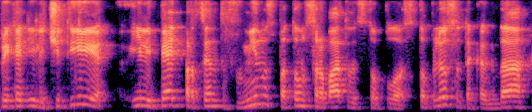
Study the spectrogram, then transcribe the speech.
приходили 4 или 5% в минус, потом срабатывает стоп-лосс. Стоп-лосс – это когда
